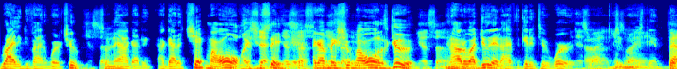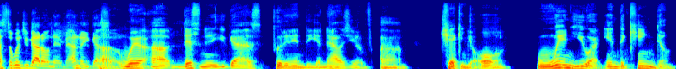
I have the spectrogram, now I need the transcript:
rightly dividing word of truth. Yes, So now I gotta I gotta check my oil, as you say. Yes, sir. I gotta Yes, make sir. sure my oil is good. Yes, sir. And how do I do that? I have to get into the word. That's uh, right. to That's right. understand. Pastor, what you got on that, man? I know you got Uh, something. well, uh, listening to you guys put it in the analogy of um, checking your oil. When you are in the kingdom,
